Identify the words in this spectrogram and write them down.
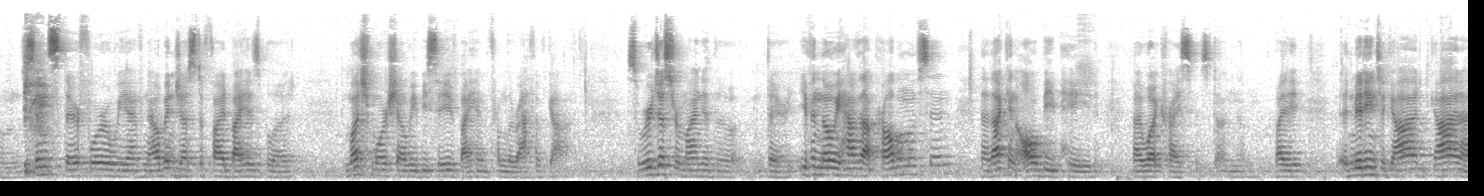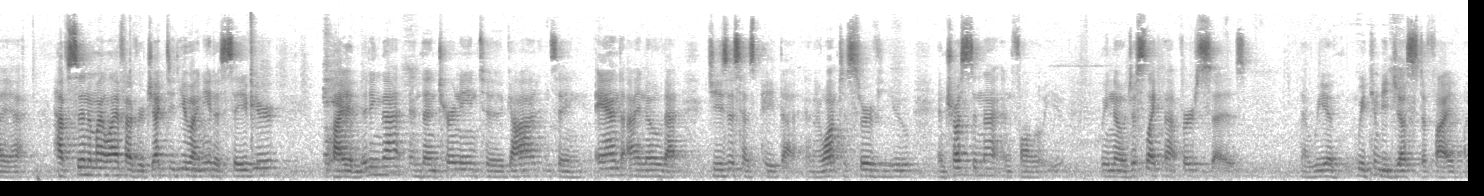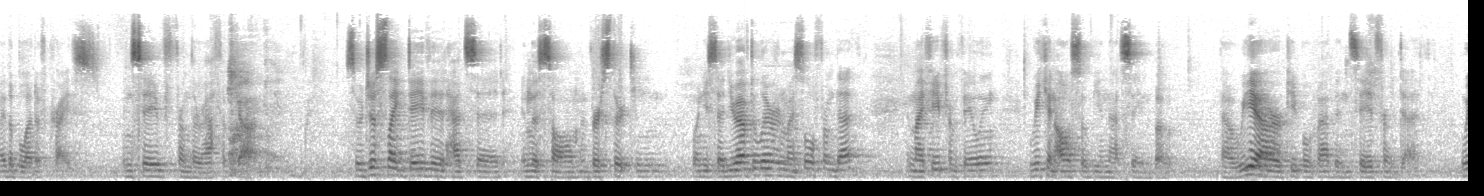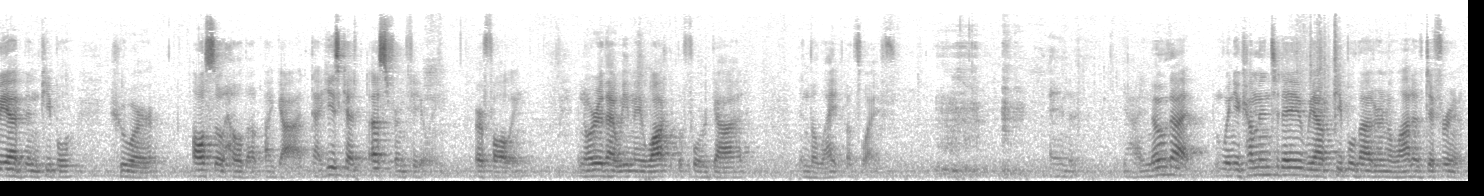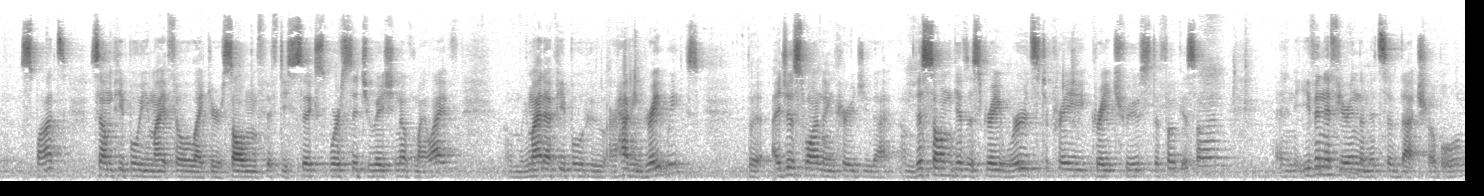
Um, since, therefore, we have now been justified by his blood, much more shall we be saved by him from the wrath of God. So we're just reminded though, there, even though we have that problem of sin, that that can all be paid by what Christ has done. By admitting to God, God, I uh, have sin in my life, I've rejected you, I need a Savior. By admitting that and then turning to God and saying, and I know that Jesus has paid that, and I want to serve you and trust in that and follow you. We know, just like that verse says, that we, have, we can be justified by the blood of Christ and saved from the wrath of God. So, just like David had said in this psalm, in verse 13, when he said, You have delivered my soul from death and my feet from failing, we can also be in that same boat. That we are people who have been saved from death. We have been people who are also held up by God, that He's kept us from failing or falling, in order that we may walk before God in the light of life. And yeah, I know that when you come in today, we have people that are in a lot of different spots. Some people you might feel like your Psalm 56 worst situation of my life. Um, we might have people who are having great weeks, but I just want to encourage you that um, this psalm gives us great words to pray, great truths to focus on. And even if you're in the midst of that trouble,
